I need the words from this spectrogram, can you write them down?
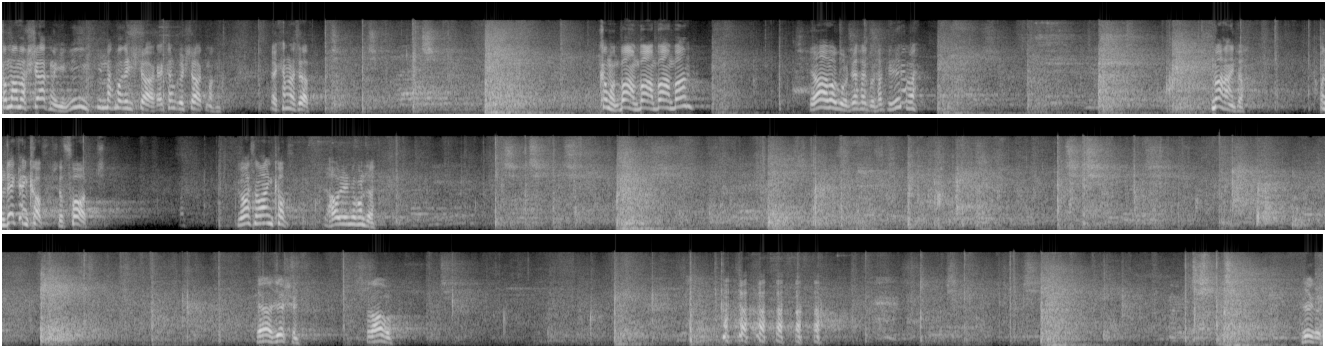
Komm mal, mach stark mit ihm. Mach mal richtig stark. Er kann richtig stark machen. Er kann das ab. Komm on, bam, bam, bam, bam. Ja, war gut, das war gut. Habt ihr gesehen? Mach einfach. Und deck deinen Kopf, sofort. Du hast noch einen Kopf. Hau den runter. Ja, sehr schön. Bravo. sehr gut.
